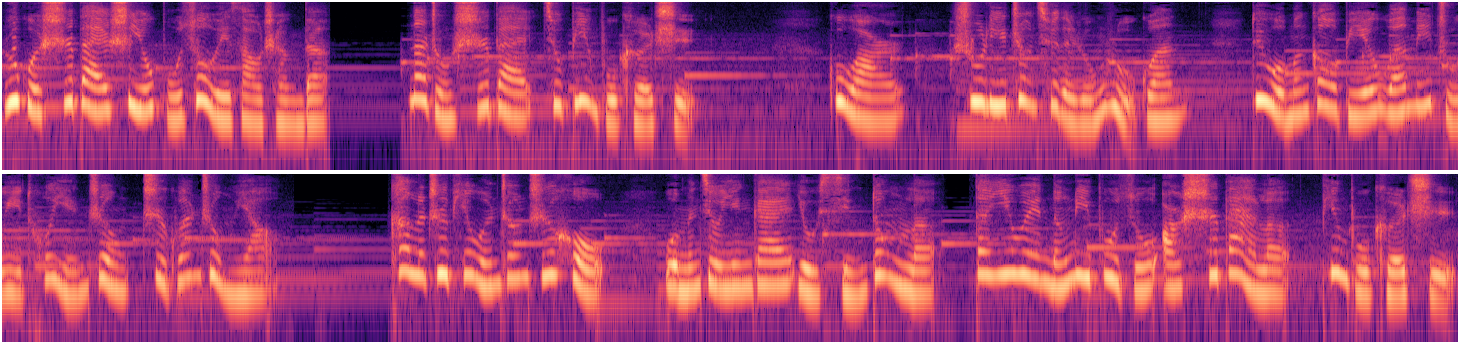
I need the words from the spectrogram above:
如果失败是由不作为造成的，那种失败就并不可耻。故而，树立正确的荣辱观，对我们告别完美主义拖延症至关重要。看了这篇文章之后，我们就应该有行动了。但因为能力不足而失败了，并不可耻。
